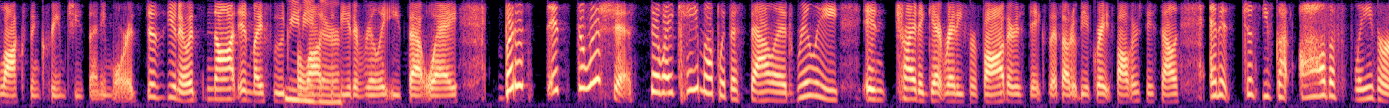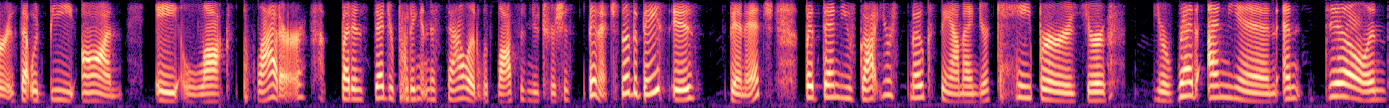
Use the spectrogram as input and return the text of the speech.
lox and cream cheese anymore. It's just, you know, it's not in my food Me philosophy neither. to really eat that way. But it's it's delicious. So I came up with a salad really in try to get ready for Father's Day because I thought it would be a great Father's Day salad. And it's just you've got all the flavors that would be on a lox platter, but instead you're putting it in a salad with lots of nutritious spinach. So the base is spinach, but then you've got your smoked salmon, your capers, your your red onion and dill and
